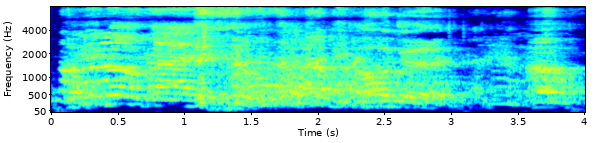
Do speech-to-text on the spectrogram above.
you guys. so that'll be all good. Um,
